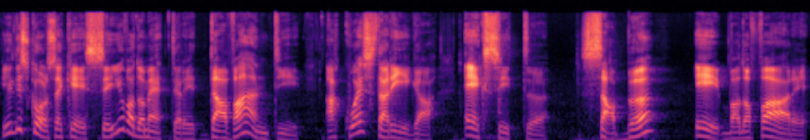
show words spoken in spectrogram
Il discorso è che se io vado a mettere davanti a questa riga exit sub e vado a fare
